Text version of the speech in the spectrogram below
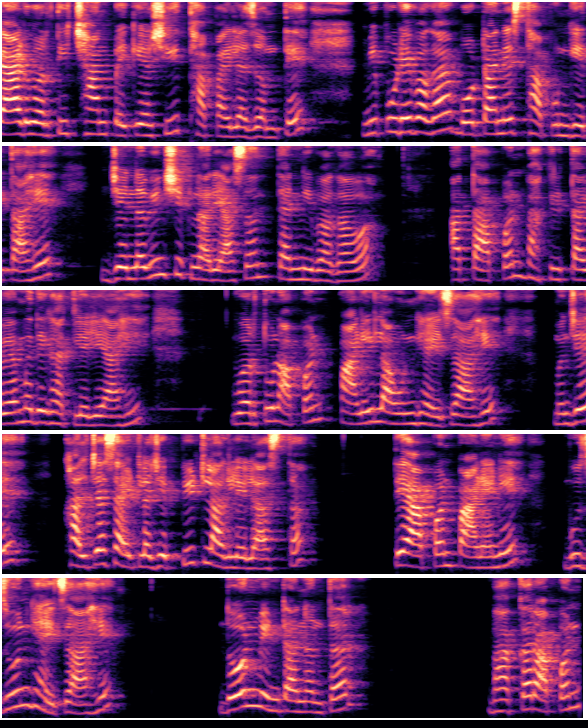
पॅडवरती छानपैकी अशी थापायला जमते. मी पुढे बघा बोटानेच थापून घेत आहे. जे नवीन शिकणारे आसन त्यांनी बघावं. आता आपण भाकरी तव्यामध्ये घातलेली आहे. वरतून आपण पाणी लावून घ्यायचं आहे. म्हणजे खालच्या साईडला जे पीठ लागलेलं असतं ते आपण पाण्याने बुजवून घ्यायचं आहे. दोन मिनटानंतर भाकर आपण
